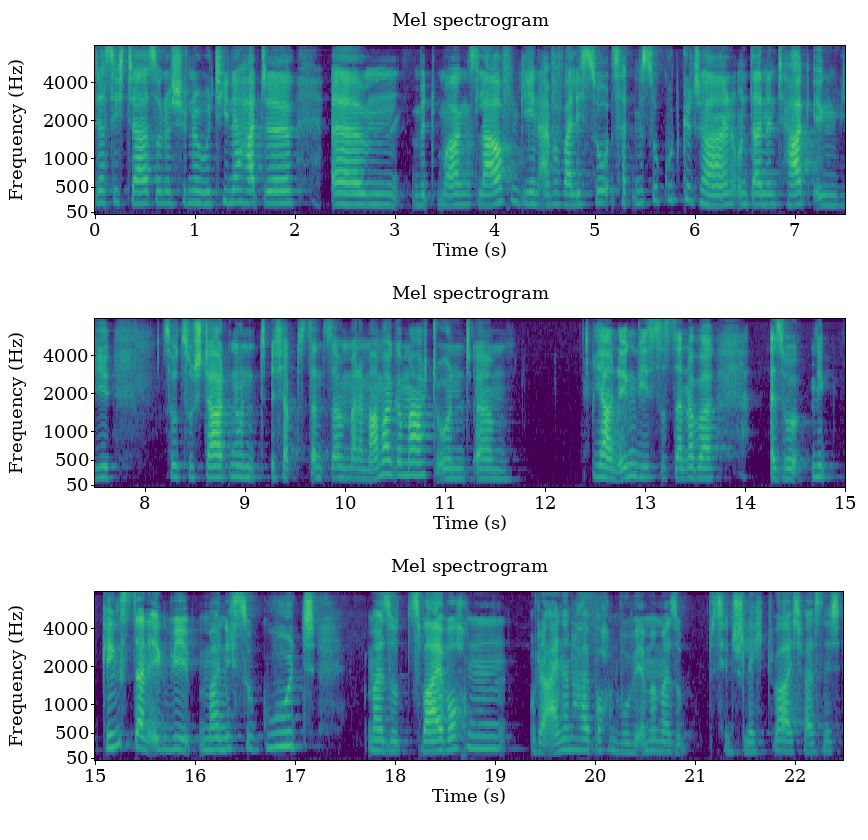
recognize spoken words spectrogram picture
dass ich da so eine schöne Routine hatte ähm, mit morgens laufen gehen, einfach weil ich so, es hat mir so gut getan und dann den Tag irgendwie so zu starten und ich habe das dann zusammen mit meiner Mama gemacht und ähm, ja, und irgendwie ist das dann aber, also mir ging es dann irgendwie mal nicht so gut, mal so zwei Wochen oder eineinhalb Wochen, wo wir immer mal so ein bisschen schlecht war, ich weiß nicht.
